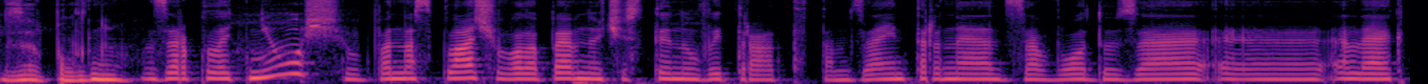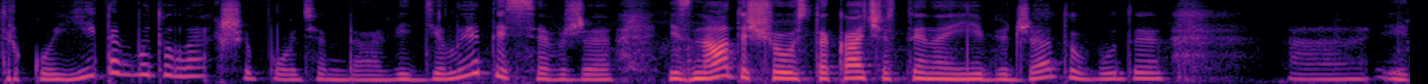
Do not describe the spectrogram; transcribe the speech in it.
Зарплатню. зарплатню, щоб вона сплачувала певну частину витрат там за інтернет, за воду, за е, електрику. Їй так буде легше потім да, відділитися вже і знати, що ось така частина її бюджету буде е, і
